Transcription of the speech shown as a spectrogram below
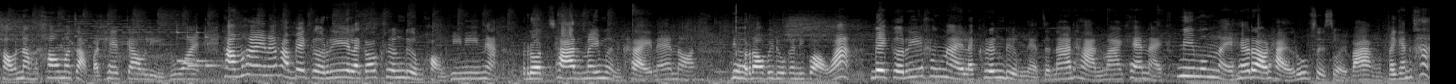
เขานำเข้ามาจากประเทศเกาหลีด้วยทำให้นะคะเบเกอรี่และก็เครื่องดื่มของที่นี่เนี่ยรสชาติไม่เหมือนใครแน่นอน เดี๋ยวเราไปดูกันดีกว่าว่าเบเกอรี่ข้างในและเครื่องดื่มเนี่ยจะน่าทานมากแค่ไหน มีมุมไหนให้เราถ่ายรูปสวยๆบ้าง ไปกันค่ะ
